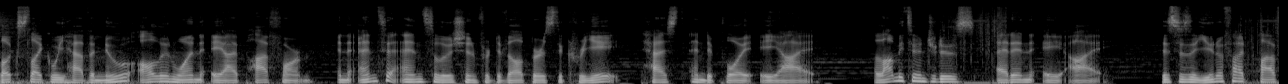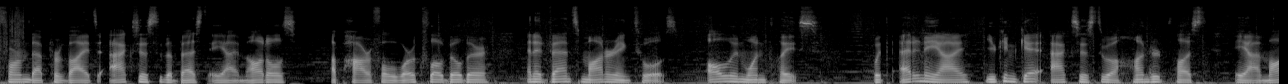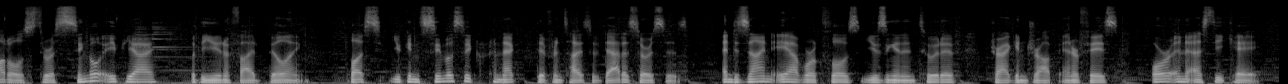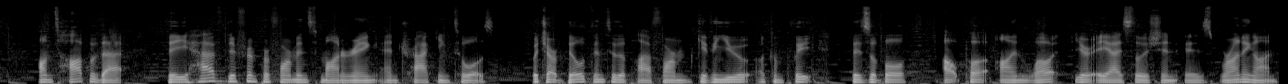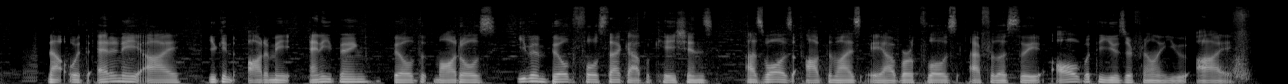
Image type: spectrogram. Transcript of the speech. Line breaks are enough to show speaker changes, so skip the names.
Looks like we have a new all-in-one AI platform, an end-to-end solution for developers to create, test, and deploy AI. Allow me to introduce Eden AI. This is a unified platform that provides access to the best AI models, a powerful workflow builder, and advanced monitoring tools, all in one place. With Eden AI, you can get access to 100 plus AI models through a single API with a unified billing. Plus, you can seamlessly connect different types of data sources and design AI workflows using an intuitive drag and drop interface or an SDK. On top of that, they have different performance monitoring and tracking tools, which are built into the platform, giving you a complete visible output on what your AI solution is running on. Now, with Eden AI, you can automate anything, build models, even build full stack applications, as well as optimize AI workflows effortlessly, all with the user friendly UI.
